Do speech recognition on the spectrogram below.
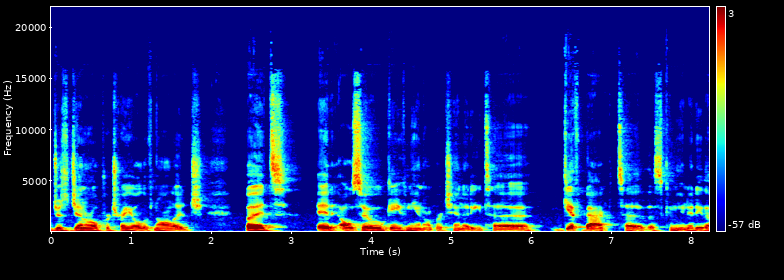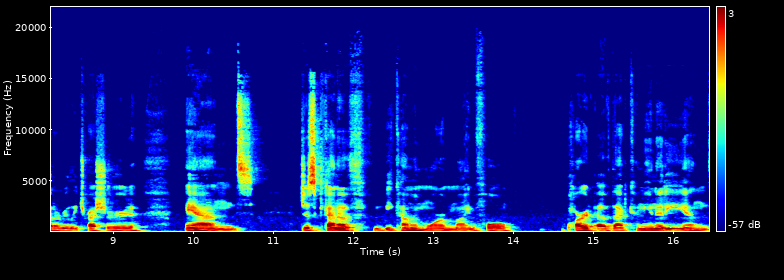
just general portrayal of knowledge, but it also gave me an opportunity to give back to this community that I really treasured and just kind of become a more mindful part of that community and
